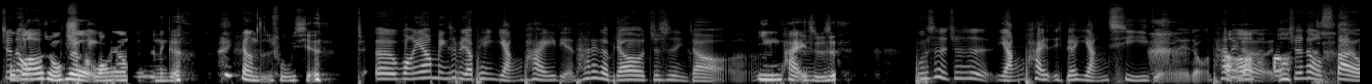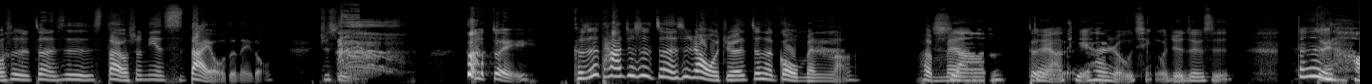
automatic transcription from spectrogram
就我不知道为什么会有王阳明的那个 样子出现，呃，王阳明是比较偏洋派一点，他那个比较就是你知道，呃、鹰派是是不是？不是就是洋派比较洋气一点的那种，他那哦个就是那种 style 是真的是 style 是念 style 的那种，就是就 对，可是他就是真的是让我觉得真的够 man 了，很是 man，啊，对对啊，铁汉柔情，我觉得这个是。但是对好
